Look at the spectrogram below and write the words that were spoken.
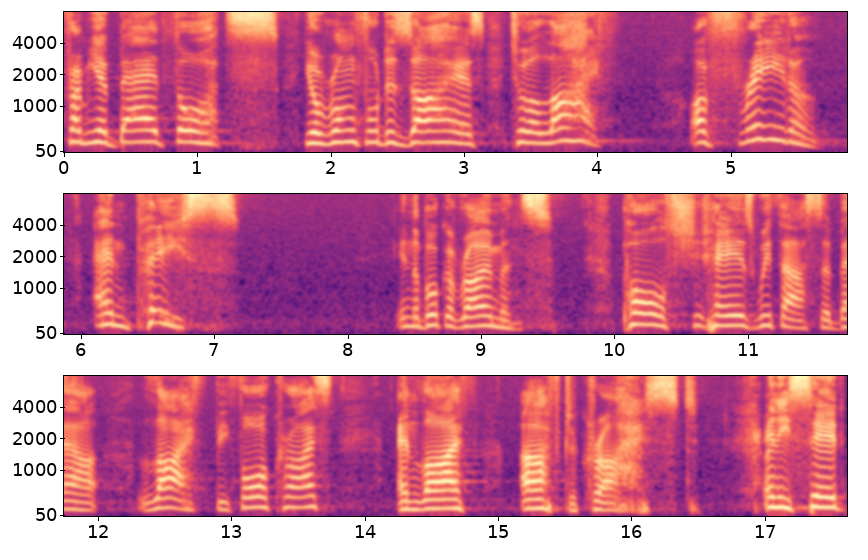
from your bad thoughts, your wrongful desires, to a life of freedom and peace. In the book of Romans, Paul shares with us about life before Christ and life after Christ. And he said,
